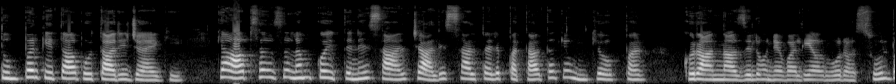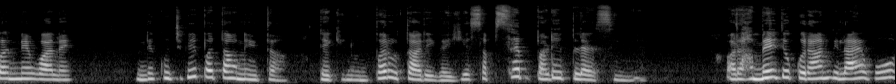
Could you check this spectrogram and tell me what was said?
تم پر کتاب اتاری جائے گی۔ کیا آپ صلی اللہ علیہ وسلم کو اتنے سال، چالیس سال پہلے پتا تھا کہ ان کے اوپر قرآن نازل ہونے والی ہے اور وہ رسول بننے والے ہیں؟ انہیں کچھ بھی پتہ نہیں تھا، لیکن ان پر اتاری گئی یہ سب سے بڑی بلیسنگ ہے۔ اور ہمیں جو قرآن ملا ہے، وہ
